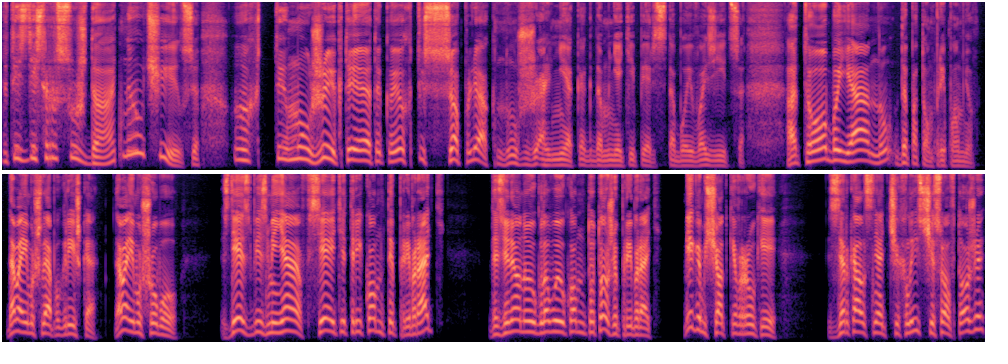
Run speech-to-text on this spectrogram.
Да ты здесь рассуждать научился. Ах ты, мужик ты этакой, ах ты, сопляк! Ну, жаль, некогда мне теперь с тобой возиться. А то бы я, ну, да потом припомню. Давай ему шляпу, Гришка, давай ему шубу. Здесь без меня все эти три комнаты прибрать, да зеленую угловую комнату тоже прибрать. Мигом щетки в руки». Зеркал снять чехлы, с часов тоже,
